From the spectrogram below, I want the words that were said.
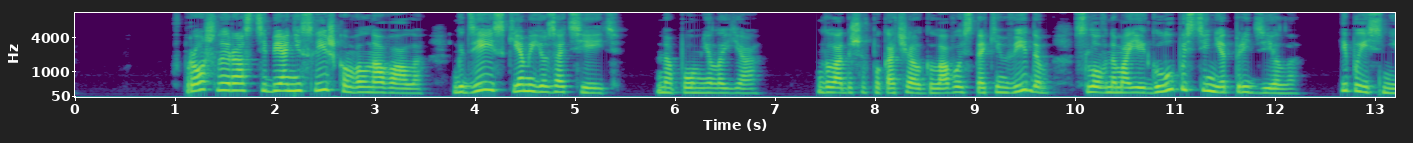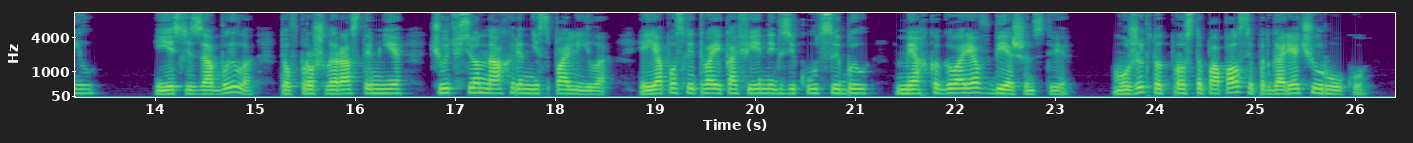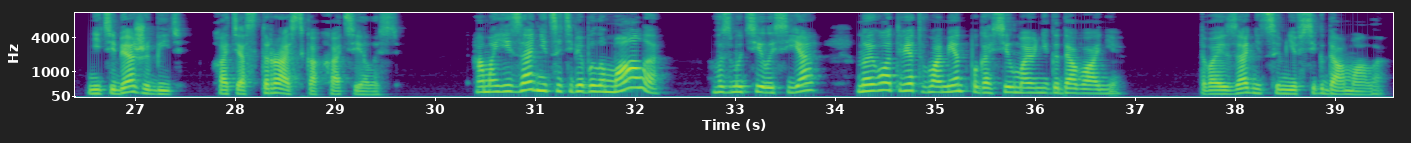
«В прошлый раз тебя не слишком волновало, где и с кем ее затеять. — напомнила я. Гладышев покачал головой с таким видом, словно моей глупости нет предела, и пояснил. «Если забыла, то в прошлый раз ты мне чуть все нахрен не спалила, и я после твоей кофейной экзекуции был, мягко говоря, в бешенстве. Мужик тот просто попался под горячую руку. Не тебя же бить, хотя страсть как хотелось». «А моей задницы тебе было мало?» — возмутилась я, но его ответ в момент погасил мое негодование. «Твоей задницы мне всегда мало».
